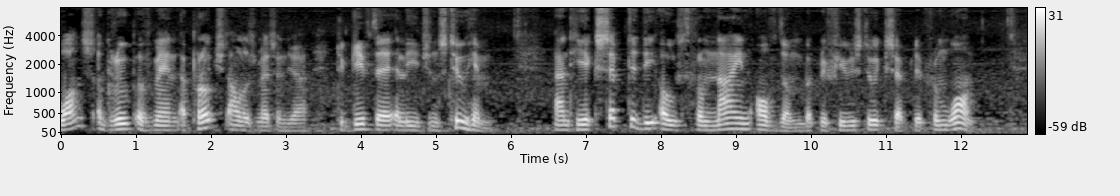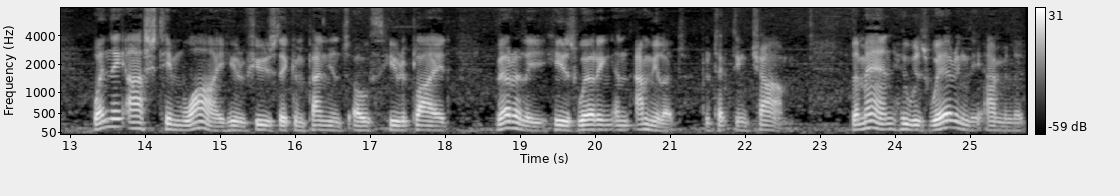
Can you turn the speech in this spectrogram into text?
once a group of men approached Allah's Messenger to give their allegiance to him and he accepted the oath from nine of them, but refused to accept it from one. When they asked him why he refused their companion's oath, he replied, Verily, he is wearing an amulet, protecting charm. The man who was wearing the amulet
